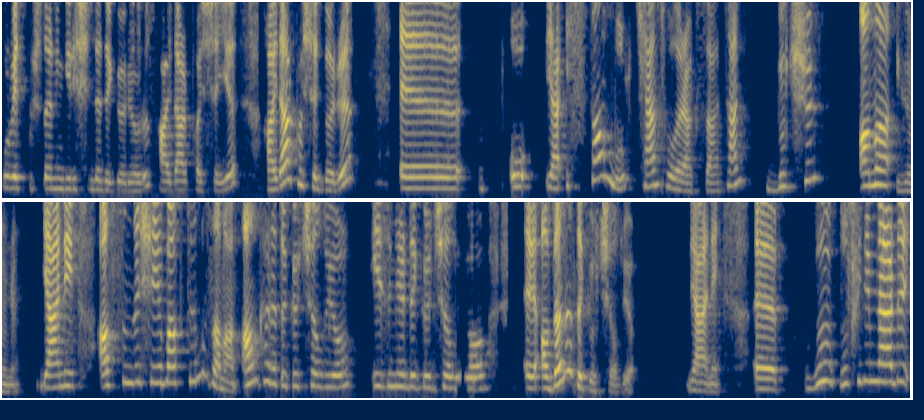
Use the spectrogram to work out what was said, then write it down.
Gurbet kuşlarının girişinde de görüyoruz Haydarpaşa'yı. Haydarpaşa Garı e, o ya yani İstanbul kent olarak zaten göçün ana yönü. Yani aslında şeye baktığımız zaman Ankara'da göç alıyor, İzmir'de göç alıyor, e, Adana'da göç alıyor. Yani e, bu bu filmlerde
